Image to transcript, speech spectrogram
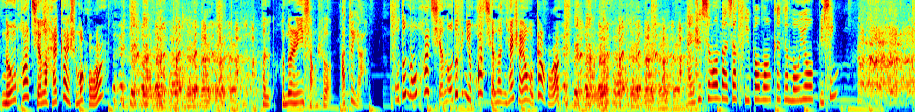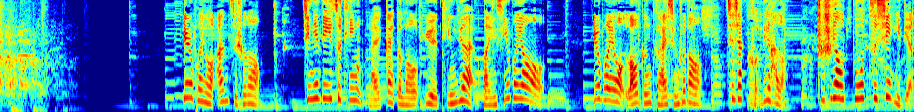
能花钱了还干什么活？很很多人一想说啊，对呀。我都能花钱了，我都给你花钱了，你还想让我干活？还是希望大家可以帮忙盖盖楼哟，比心。听众朋友安子说道：“今天第一次听，来盖个楼，越听越爱，欢迎新朋友。”听众朋友老耿可爱行说道：“谢谢可厉害了，只是要多自信一点，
